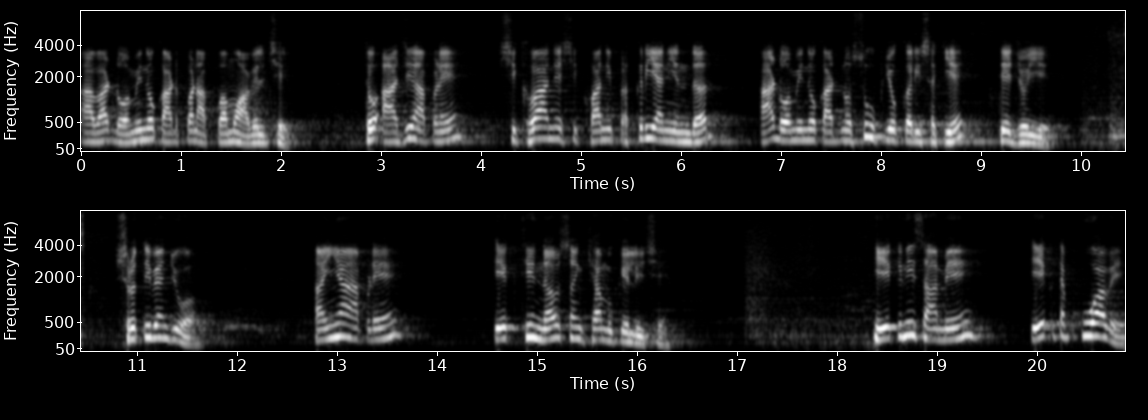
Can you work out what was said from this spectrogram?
આવા ડોમિનો કાર્ડ પણ આપવામાં આવેલ છે. તો આજે આપણે શીખવા અને શીખવાની પ્રક્રિયાની અંદર આ ડોમિનો કાર્ડનો શું ઉપયોગ કરી શકીએ તે જોઈએ. શ્રુતિબેન, જુઓ. અહીંયા આપણે એકથી નવ સંખ્યા મૂકેલી છે. એકની સામે એક ટપકું આવે,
